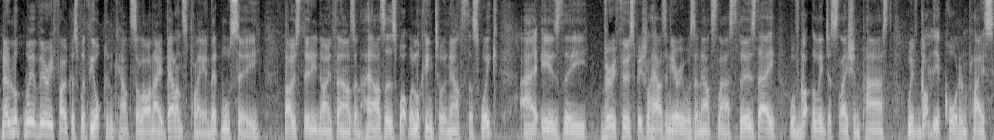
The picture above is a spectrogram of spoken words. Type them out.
No, look, we're very focused with the Auckland Council on a balanced plan that will see those 39,000 houses. What we're looking to announce this week uh, is the very first special housing area was announced last Thursday. We've got the legislation passed. We've got the accord in place.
